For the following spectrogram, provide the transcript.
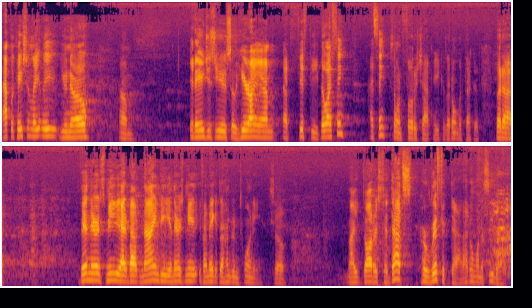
application lately, you know um, it ages you. So here I am at 50, though I think, I think someone photoshopped me because I don't look that good. But uh, then there's me at about 90, and there's me if I make it to 120. So my daughter said, That's horrific, Dad. I don't want to see that.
